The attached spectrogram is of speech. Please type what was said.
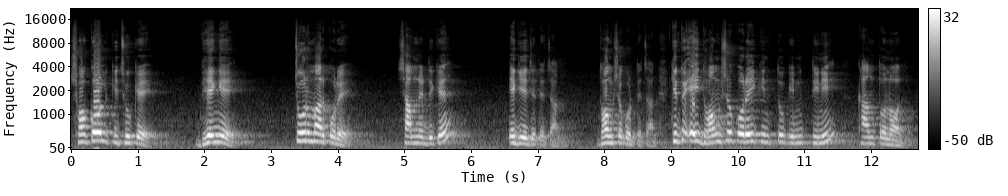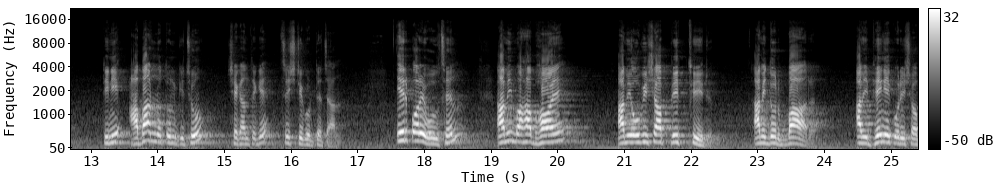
সকল কিছুকে ভেঙে, চোরমার করে সামনের দিকে এগিয়ে যেতে চান। ধ্বংস করতে চান। কিন্তু এই ধ্বংস করেই কিন্তু তিনি ক্ষান্ত নন। তিনি আবার নতুন কিছু সেখান থেকে সৃষ্টি করতে চান। এরপরে বলছেন, আমি মহাভয়, আমি অভিশাপ পৃথ্বীর, আমি দুর্বার, আমি ভেঙে করি সব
